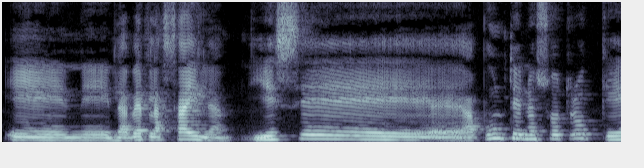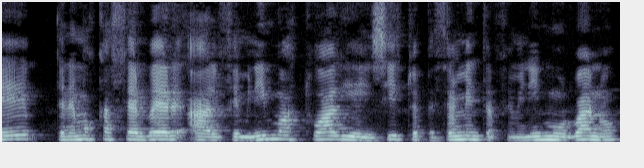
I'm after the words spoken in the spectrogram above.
en el Haber las Island. Y ese apunte nosotros que tenemos que hacer ver al feminismo actual y, insisto, especialmente al feminismo urbano,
